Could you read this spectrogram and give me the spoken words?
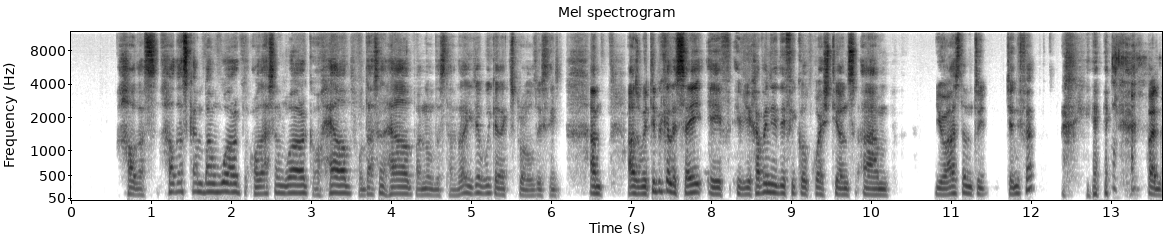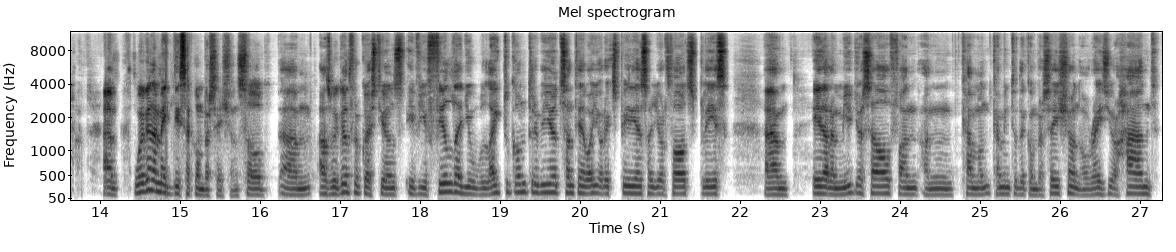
how does how does Kanban work or doesn't work or help or doesn't help and all the stuff. Like, we can explore all these things. Um, as we typically say, if if you have any difficult questions, um, you ask them to Jennifer but um, we're going to make this a conversation. So um, as we go through questions, if you feel that you would like to contribute something about your experience or your thoughts, please um, either unmute yourself and, and come on, come into the conversation or raise your hand.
